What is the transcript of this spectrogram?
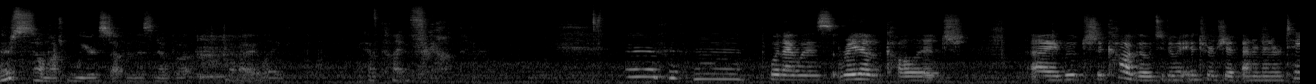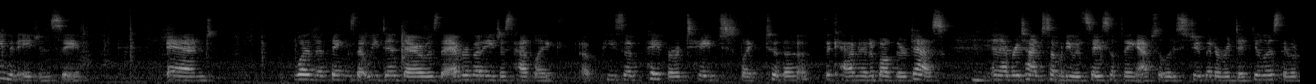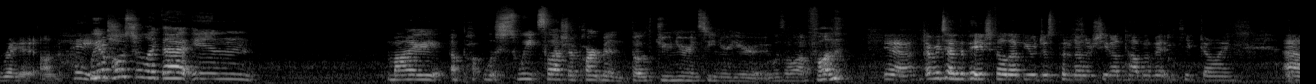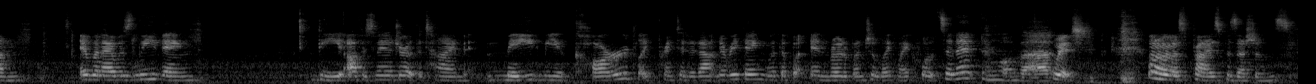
There's so much weird stuff in this notebook that I like have kind of forgotten. when I was right out of college, I moved to Chicago to do an internship at an entertainment agency. And one of the things that we did there was that everybody just had like a piece of paper taped like to the, the cabinet above their desk. And every time somebody would say something absolutely stupid or ridiculous, they would write it on the page. We had a poster like that in my ap- suite slash apartment, both junior and senior year. It was a lot of fun. Yeah, every time the page filled up, you would just put another sheet on top of it and keep going. Um, and when I was leaving, the office manager at the time made me a card, like printed it out and everything, with a bu- and wrote a bunch of like my quotes in it, I love that. which one of my most prized possessions.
